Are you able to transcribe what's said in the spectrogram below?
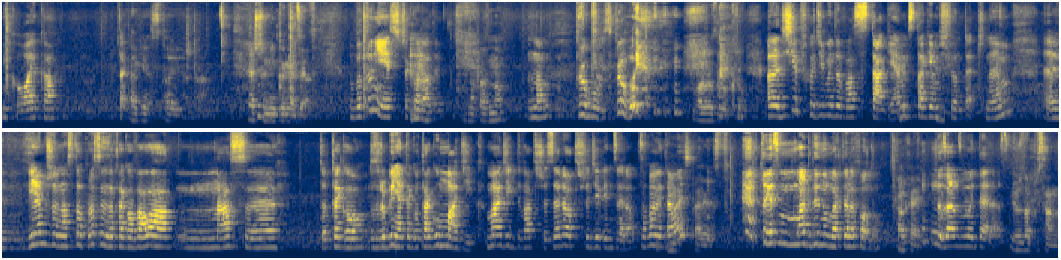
Mikołajka. Tak, Tak jest, stoi jeszcze. Jeszcze nikt go nie zjadł. no bo to nie jest z czekolady. Na pewno. No, próbuj, spróbuj. Może z lukru. Ale dzisiaj przychodzimy do Was z tagiem, z tagiem świątecznym. E, Wiem, że na 100% zatagowała mm, nas e, do tego, do zrobienia tego tagu Magic. Magic 230390. Zapamiętałeś? Tak jest. To jest Magdy numer telefonu. Okej, No zadzwoń teraz. już zapisane.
